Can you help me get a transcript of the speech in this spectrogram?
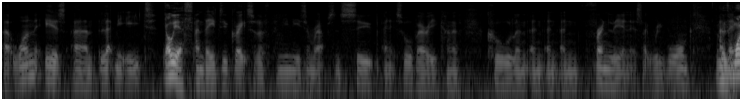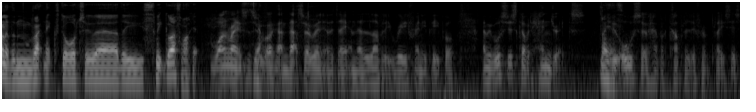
Uh, one is um, Let Me Eat, Oh yes, and they do great sort of paninis and wraps and soup, and it's all very kind of cool and, and, and, and friendly, and it's like really warm. and there's one of them right next door to uh, the Sweet Grass Market. One right next to the Sweet Yeah. Market, and that's where we went the other day, and they're lovely, really friendly people. And we've also discovered Hendrix, Oh, yes. who also have a couple of different places.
